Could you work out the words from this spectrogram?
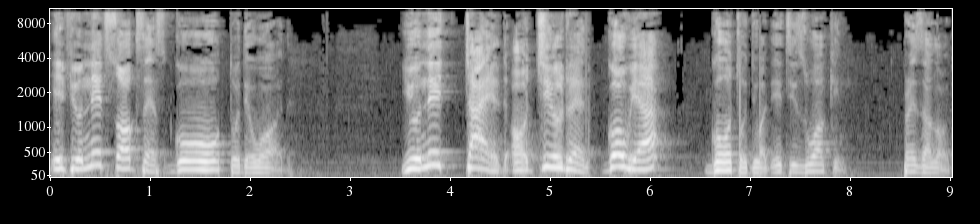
If you need success, go to the word. You need child or children, go where? Go to the word. It is working. Praise the Lord.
